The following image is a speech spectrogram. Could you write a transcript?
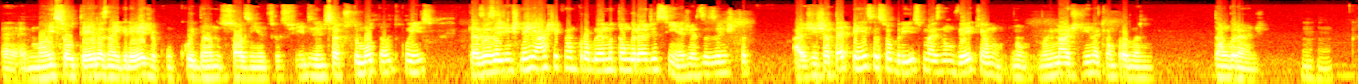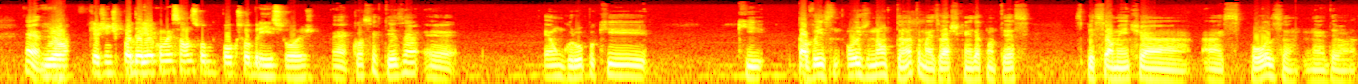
é, mães solteiras na igreja, com, cuidando sozinha dos seus filhos, a gente se acostumou tanto com isso, que às vezes a gente nem acha que é um problema tão grande assim, às vezes a gente, a gente até pensa sobre isso, mas não vê que é um, não, não imagina que é um problema tão grande. Uhum. É, e eu acho que a gente poderia conversar um, um pouco sobre isso hoje. É, com certeza é, é um grupo que, que talvez hoje não tanto, mas eu acho que ainda acontece, especialmente a, a esposa né, do,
